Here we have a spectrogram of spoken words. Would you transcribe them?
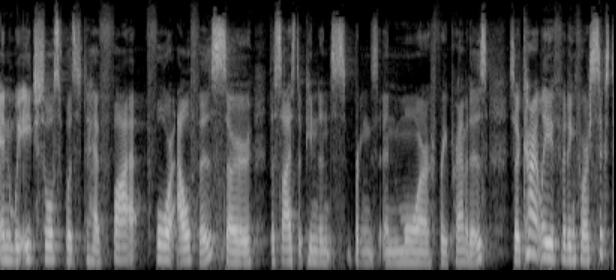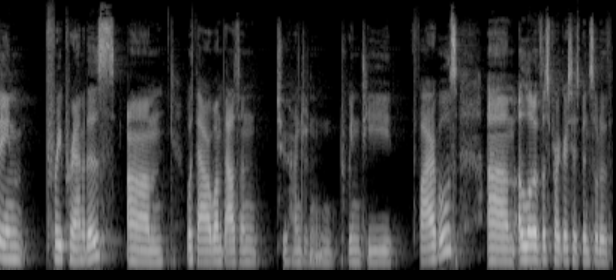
and we each source was to have five, four alphas, so the size dependence brings in more free parameters. So currently fitting for 16 free parameters um, with our 1,220 fireballs. Um, a lot of this progress has been sort of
